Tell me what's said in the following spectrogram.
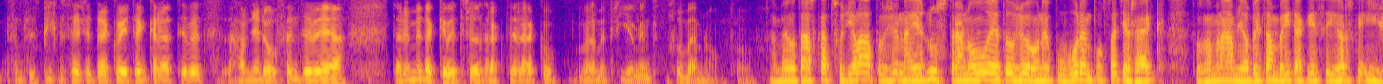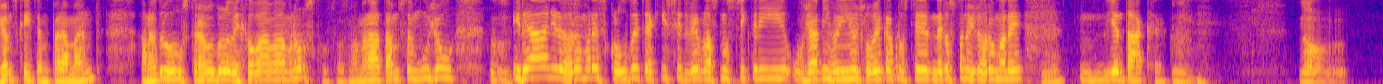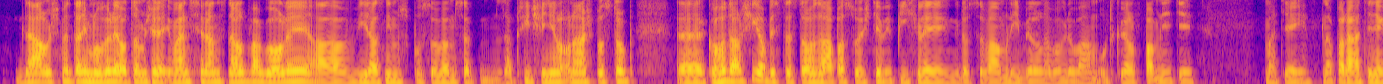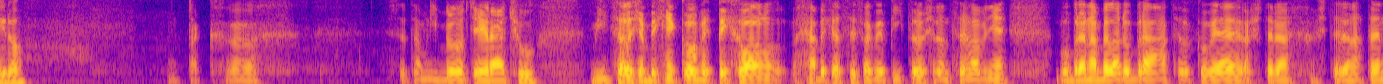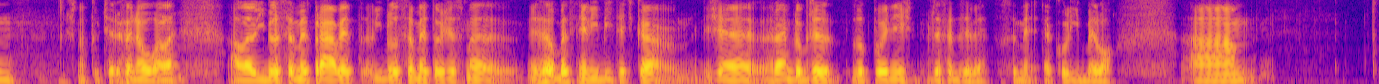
jsem si spíš myslel, že to jako je ten kreativec hlavně do ofenzivy a tady mi taky vytřel zrak, teda jako velmi příjemným způsobem. No. To... A mi otázka, co dělá to, že na jednu stranu je to, že on je původem v podstatě řek, to znamená, měl by tam být jakýsi i ženský temperament, a na druhou stranu byl vychováván v Norsku. To znamená, tam se můžou ideálně dohromady skloubit jakýsi dvě vlastnosti, které u žádného jiného člověka prostě nedostaneš dohromady hmm. jen tak. Jako. Hmm. No, Dál už jsme tady mluvili o tom, že Ivan Siranc dal dva góly a výrazným způsobem se zapříčinil o náš postup. Eh, koho dalšího byste z toho zápasu ještě vypíchli, kdo se vám líbil nebo kdo vám utkvěl v paměti? Matěj, napadá tě někdo? Tak uh, se tam líbilo těch hráčů víc, ale že bych někoho vypichoval, abych asi fakt vypích toho šrance hlavně. Obrana byla dobrá celkově, až teda, až teda na ten až na tu červenou, ale, ale líbil se mi právě, líbilo se mi to, že jsme, mně se obecně líbí teďka, že hrajeme dobře zodpovědněji v defenzivě, to se mi jako líbilo. A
